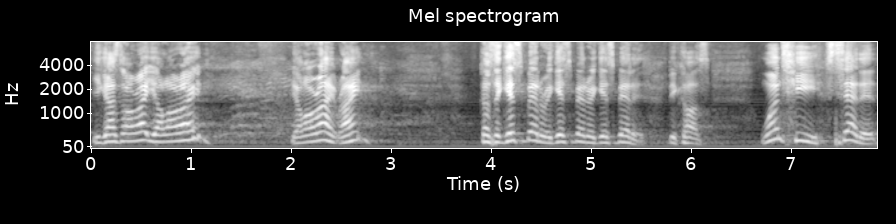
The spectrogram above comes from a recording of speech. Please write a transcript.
You guys all right? Y'all all right? Y'all all right, right? Because it gets better, it gets better, it gets better. Because once he said it,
